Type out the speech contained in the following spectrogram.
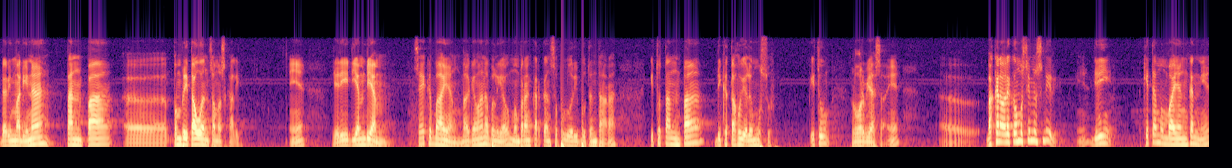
dari Madinah tanpa uh, pemberitahuan sama sekali. Ya. Jadi diam-diam. Saya kebayang bagaimana beliau memberangkatkan 10.000 tentara itu tanpa diketahui oleh musuh. Itu luar biasa ya. Uh, bahkan oleh kaum muslimin sendiri. Ya. Jadi kita membayangkan ya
